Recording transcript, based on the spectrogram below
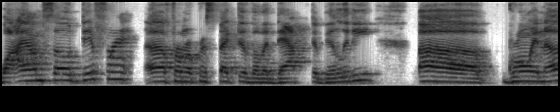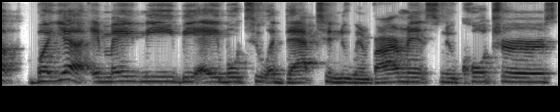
why I'm so different uh, from a perspective of adaptability uh, growing up. But yeah, it made me be able to adapt to new environments, new cultures,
